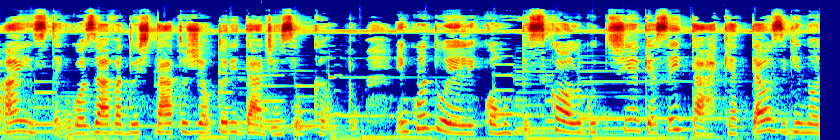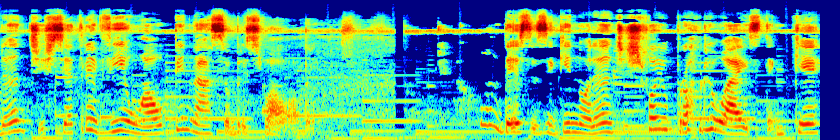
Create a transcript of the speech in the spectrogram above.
Einstein gozava do status de autoridade em seu campo, enquanto ele, como psicólogo, tinha que aceitar que até os ignorantes se atreviam a opinar sobre sua obra desses ignorantes foi o próprio Einstein, que,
